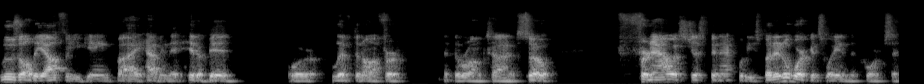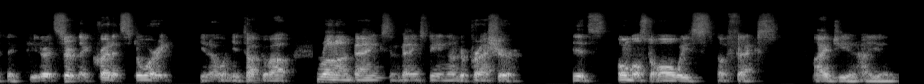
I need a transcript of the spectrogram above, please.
lose all the alpha you gained by having to hit a bid or lift an offer at the wrong time. So for now, it's just been equities, but it'll work its way into corps, I think, Peter. It's certainly a credit story. You know, when you talk about run on banks and banks being under pressure, it's almost always affects IG and high yield.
